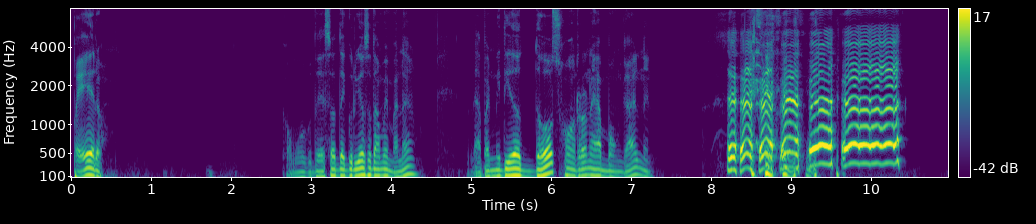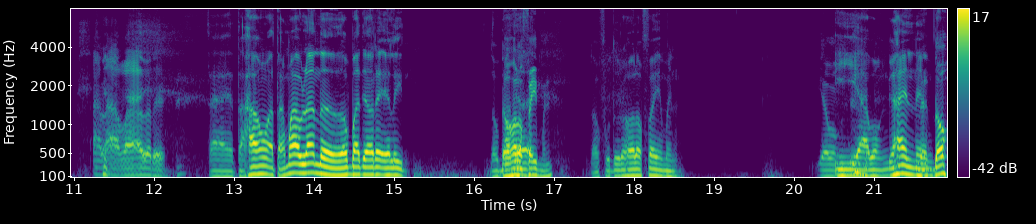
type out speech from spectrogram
Pero, como de eso de curioso también, ¿verdad? Le ha permitido dos honrones a Von Garner. a la madre. O sea, estamos, estamos hablando de dos bateadores elite. Dos, Dos Hall of Famer. Dos futuros Hall of Famer. Y a Von- Y a Von Garner, Dos.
